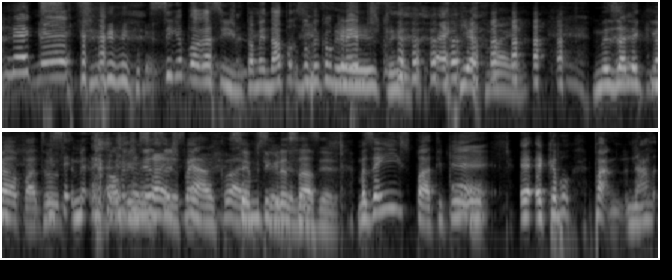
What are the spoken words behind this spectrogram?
Next! Siga para o racismo, também dá para resolver com Sim, cremes. sim. É, bem. Mas olha que. Não, pá, tu, Isso é- nesse aspecto, Não, claro, isso é muito percebo o que engraçado. estás a dizer. Mas é isso, pá, tipo, É. é- acabou, pá, nada,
